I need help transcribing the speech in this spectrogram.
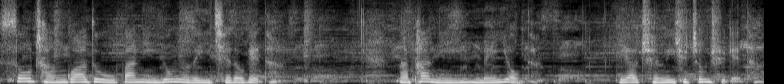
搜肠刮肚，把你拥有的一切都给他，哪怕你没有的，也要全力去争取给他。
